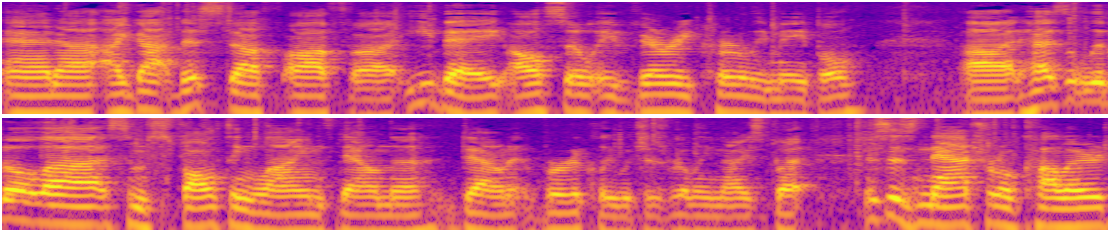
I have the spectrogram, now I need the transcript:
And uh, I got this stuff off uh, eBay, also a very curly maple. Uh, it has a little, uh, some spalting lines down the down it vertically, which is really nice. But this is natural colored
